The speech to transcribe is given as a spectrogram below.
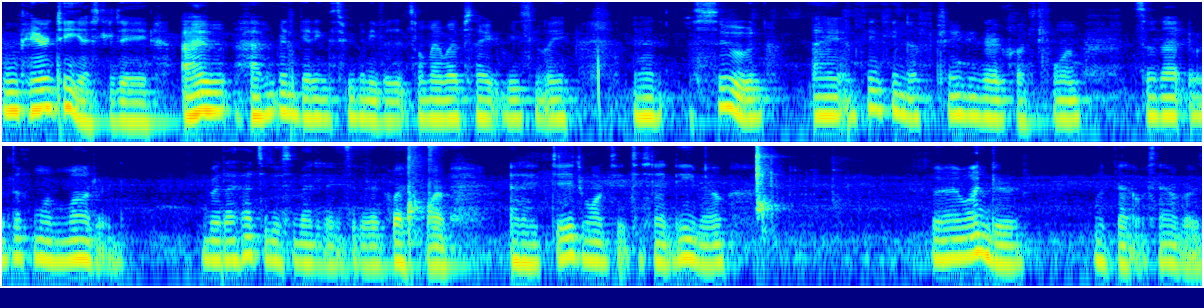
compared to yesterday, I haven't been getting too many visits on my website recently, and soon I am thinking of changing the request form so that it would look more modern, but I had to do some editing to the request form, and I did want it to send email, but I wonder what that sound was.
